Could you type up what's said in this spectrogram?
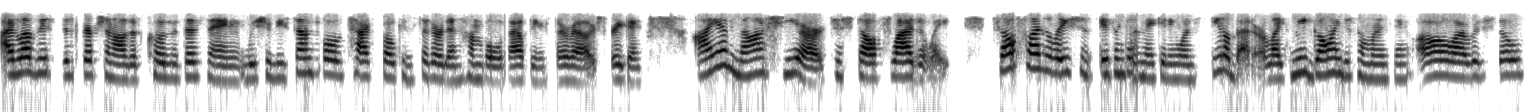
I love this description. I'll just close with this saying we should be sensible, tactful, considerate, and humble without being servile or scraping. I am not here to self flagellate. Self flagellation isn't going to make anyone feel better. Like me going to someone and saying, Oh, I was so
